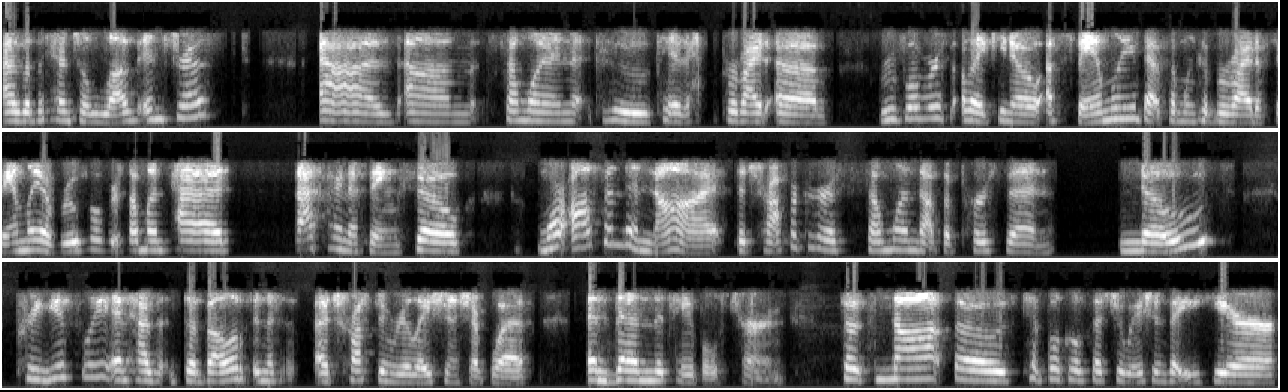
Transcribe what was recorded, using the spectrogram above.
as a potential love interest, as um, someone who could provide a roof over, like, you know, a family that someone could provide a family, a roof over someone's head, that kind of thing. So, more often than not, the trafficker is someone that the person knows previously and has developed in a, a trusting relationship with, and then the tables turn. So it's not those typical situations that you hear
